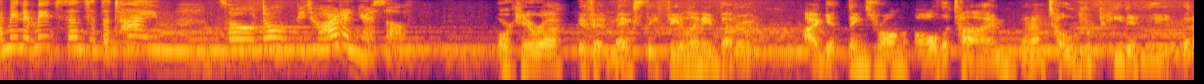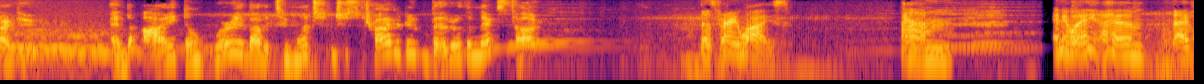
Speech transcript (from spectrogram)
I mean, it made sense at the time, so don't be too hard on yourself. Orkira, if it makes thee feel any better, I get things wrong all the time, and I'm told repeatedly that I do. And I don't worry about it too much and just try to do better the next time. that's very wise. Um. Anyway, um, I've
